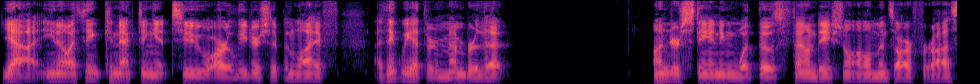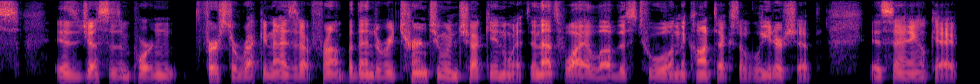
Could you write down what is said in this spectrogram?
Yeah. You know, I think connecting it to our leadership in life, I think we have to remember that understanding what those foundational elements are for us is just as important first to recognize it up front, but then to return to and check in with. And that's why I love this tool in the context of leadership is saying, okay,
